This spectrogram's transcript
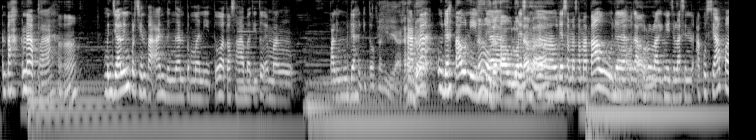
entah kenapa Heeh. menjalin percintaan dengan teman itu atau sahabat itu emang paling mudah gitu. Oh iya, karena, Karena udah, tahu nih, Nah, udah tahu luar udah sama, dalam. eh, udah sama-sama tahu, udah Sama-sama nggak perlu lagi ngejelasin aku siapa,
